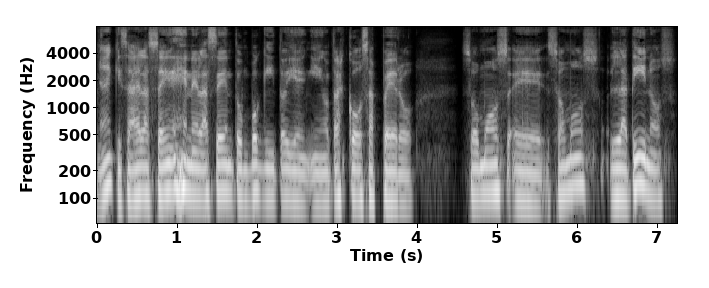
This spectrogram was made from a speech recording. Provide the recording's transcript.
¿eh? quizás en el acento un poquito y en, otras cosas, pero somos, eh, somos latinos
